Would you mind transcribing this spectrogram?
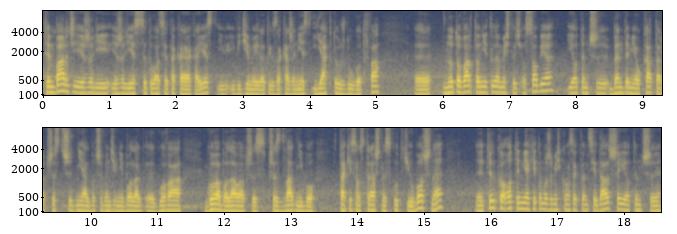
tym bardziej, jeżeli, jeżeli jest sytuacja taka, jaka jest i, i, widzimy, ile tych zakażeń jest i jak to już długo trwa, y, no to warto nie tyle myśleć o sobie i o tym, czy będę miał katar przez 3 dni, albo czy będzie mnie bola, y, głowa, głowa bolała przez, przez 2 dni, bo takie są straszne skutki uboczne, y, tylko o tym, jakie to może mieć konsekwencje dalsze i o tym, czy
